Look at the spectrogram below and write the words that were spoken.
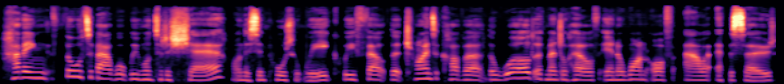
Having thought about what we wanted to share on this important week, we felt that trying to cover the world of mental health in a one off hour episode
